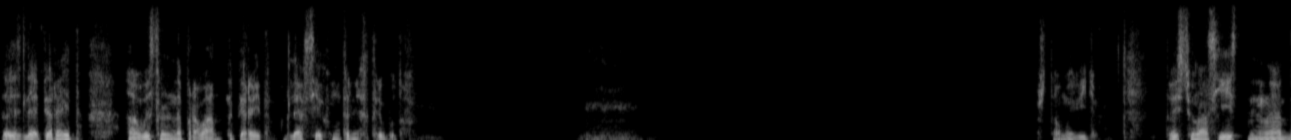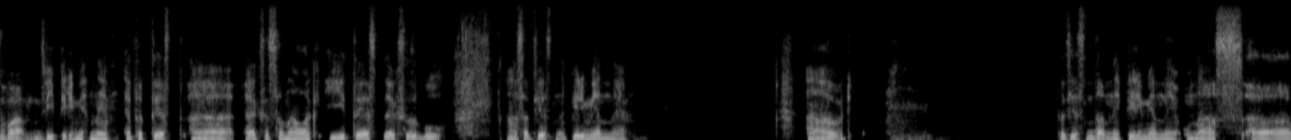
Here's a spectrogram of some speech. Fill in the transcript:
То есть для operate выставлены права operate для всех внутренних атрибутов. что мы видим? То есть у нас есть два, две переменные. Это тест э, access аналог и тест access bool. А, соответственно, переменная а, Соответственно, данные переменные у нас э,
